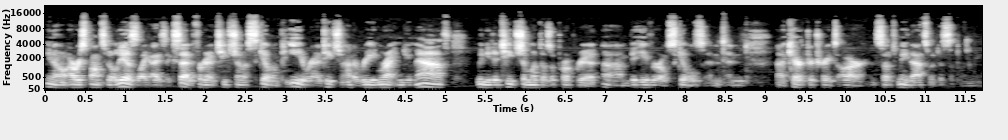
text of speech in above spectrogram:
you know our responsibility is like isaac said if we're going to teach them a skill in pe we're going to teach them how to read and write and do math we need to teach them what those appropriate um, behavioral skills and, and uh, character traits are and so to me that's what discipline means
